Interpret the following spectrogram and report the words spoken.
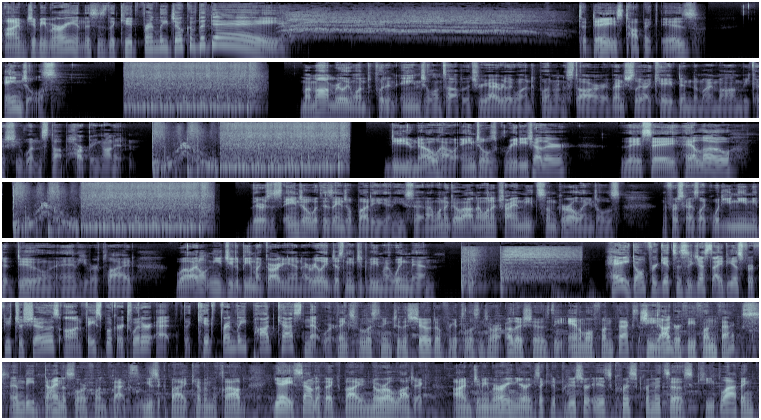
I'm Jimmy Murray, and this is the kid friendly joke of the day. Today's topic is Angels. My mom really wanted to put an angel on top of the tree. I really wanted to put on a star. Eventually, I caved into my mom because she wouldn't stop harping on it. Do you know how angels greet each other? They say hello. There's this angel with his angel buddy, and he said, I want to go out and I want to try and meet some girl angels. The first guy's like, What do you need me to do? And he replied, Well, I don't need you to be my guardian. I really just need you to be my wingman. Hey, don't forget to suggest ideas for future shows on Facebook or Twitter at the Kid Friendly Podcast Network. Thanks for listening to the show. Don't forget to listen to our other shows the Animal Fun Facts, Geography Fun Facts, and the Dinosaur Fun Facts. Music by Kevin MacLeod. Yay, sound effect by Neurologic. I'm Jimmy Murray, and your executive producer is Chris Kremitzos. Keep laughing.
